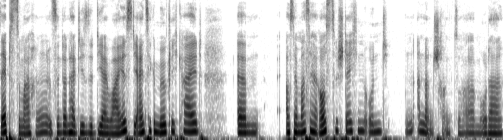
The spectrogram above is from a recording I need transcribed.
selbst zu machen, sind dann halt diese DIYs die einzige Möglichkeit, ähm, aus der Masse herauszustechen und einen anderen Schrank zu haben oder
